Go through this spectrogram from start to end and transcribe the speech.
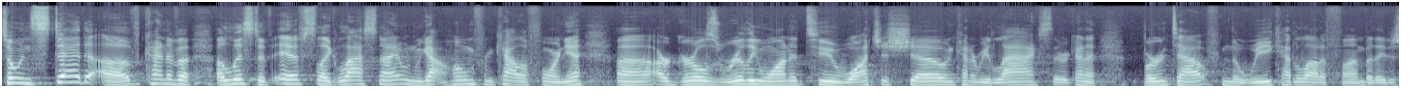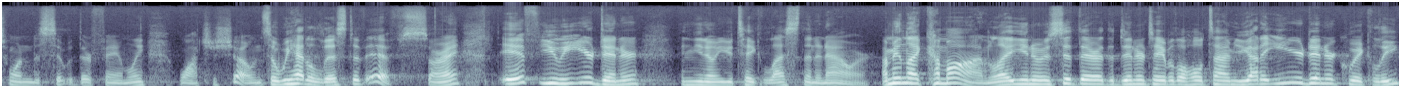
So instead of kind of a, a, list of ifs, like last night when we got home from California, uh, our girls really wanted to watch a show and kind of relax. They were kind of burnt out from the week, had a lot of fun, but they just wanted to sit with their family, watch a show. And so we had a list of ifs, all right? If you eat your dinner and, you know, you take less than an hour. I mean, like, come on. Like, you know, sit there at the dinner table the whole time. You got to eat your dinner quickly,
